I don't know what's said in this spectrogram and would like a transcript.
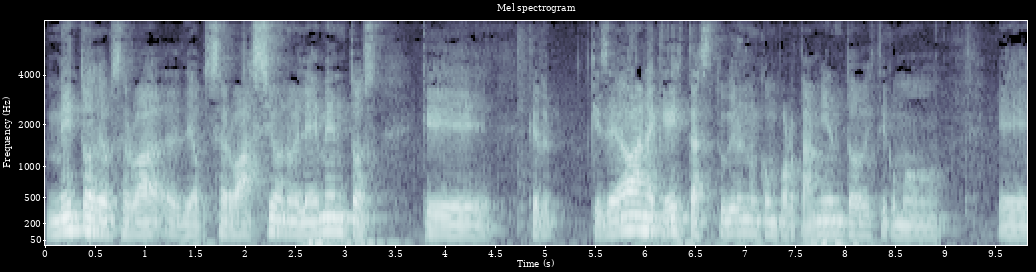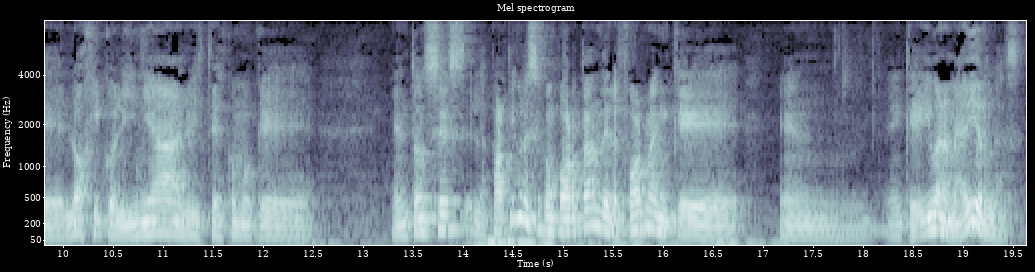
métodos de, observa, de observación o elementos que, que, que, llevaban a que éstas tuvieran un comportamiento, viste, como eh, lógico, lineal, viste, es como que entonces las partículas se comportaban de la forma en que, en, que iban a medirlas.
